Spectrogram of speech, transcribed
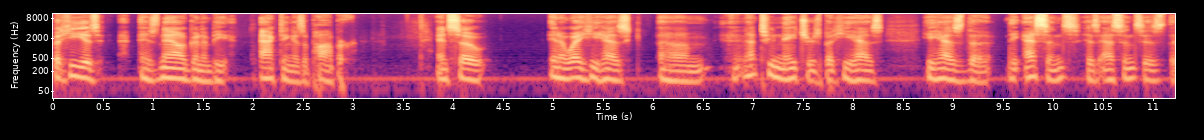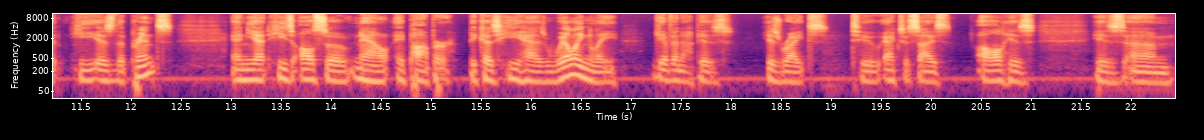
But he is is now going to be acting as a pauper. And so in a way he has um, not two natures, but he has he has the the essence. His essence is that he is the prince, and yet he's also now a pauper because he has willingly given up his his rights to exercise all his his um,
